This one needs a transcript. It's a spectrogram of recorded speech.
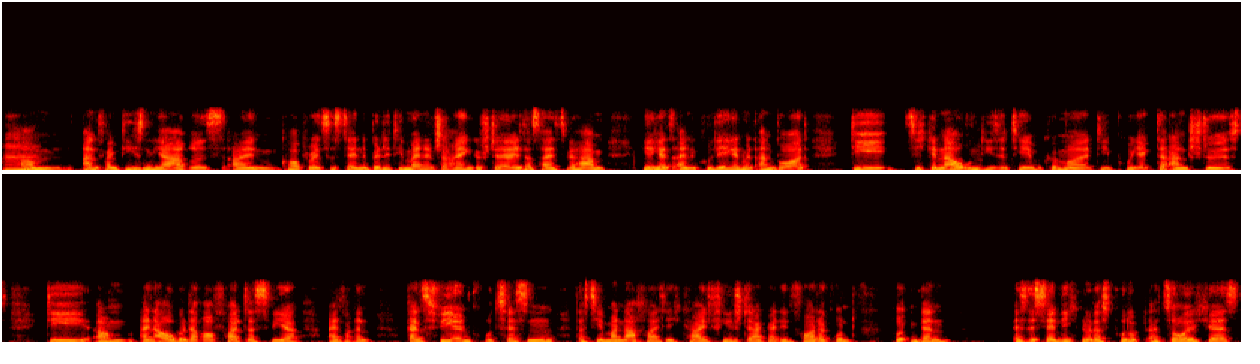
mhm. ähm, Anfang diesen Jahres einen Corporate Sustainability Manager eingestellt. Das heißt, wir haben hier jetzt eine Kollegin mit an Bord, die sich genau um diese Themen kümmert, die Projekte anstößt, die ähm, ein Auge darauf hat, dass wir einfach in ganz vielen Prozessen das Thema Nachhaltigkeit viel stärker in den Vordergrund rücken. Denn es ist ja nicht nur das Produkt als solches,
